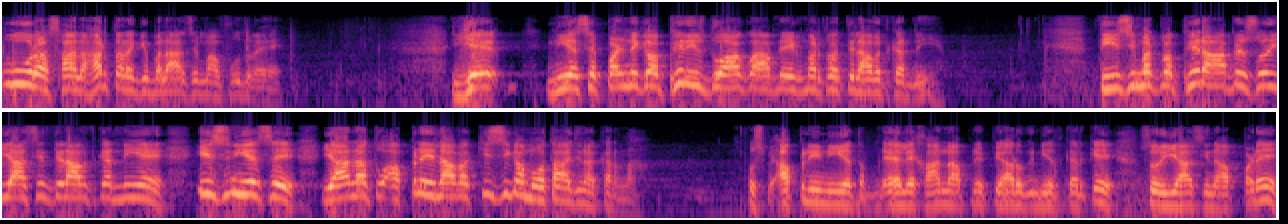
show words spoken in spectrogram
पूरा साल हर तरह की बला से महफूज रहे। ये नीयत से पढ़ने के बाद फिर इस दुआ को आपने एक मरतबा तिलावत करनी है। तीसरी मरतबा फिर आपने सूर्य यासीन तिलावत करनी है। इस नीयत से, या अल्लाह तो अपने अलावा किसी का मोहताज ना करना। उसमें अपनी नीयत, अपने अहल खाना, अपने प्यारों की नीयत करके सुर यासीन आप पढ़ें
